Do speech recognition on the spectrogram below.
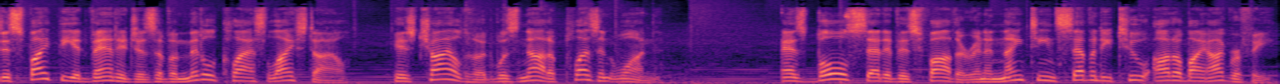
Despite the advantages of a middle-class lifestyle, his childhood was not a pleasant one. As Bowles said of his father in a 1972 autobiography,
